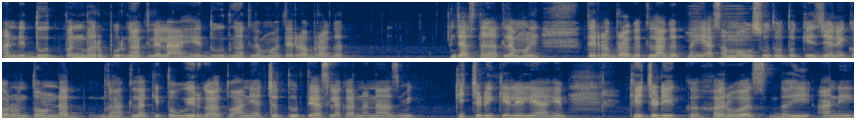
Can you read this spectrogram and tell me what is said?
आणि दूध पण भरपूर घातलेलं आहे. दूध घातल्यामुळे ते रबरागत जास्त घातल्यामुळे ते रबरागत लागत नाही. असा मऊसूत होतो की जेणेकरून तोंडात घातला की तो विरघळतो. आणि आज चतुर्थी असल्याकारणानं आज मी खिचडी केलेली आहे. खिचडी खरवस दही आणि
